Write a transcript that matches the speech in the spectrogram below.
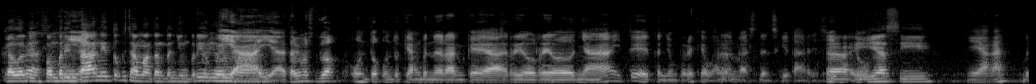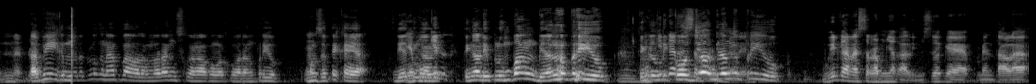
kalau di Iya, pemerintahan itu kecamatan Tanjung Priuk Iya memang. iya, tapi maksud gua untuk untuk yang beneran kayak real realnya itu ya Tanjung Priuk kayak Warakas dan sekitarnya sih. Ya, iya sih Iya kan, bener. dong. Tapi menurut lu kenapa orang-orang suka ngaku-ngaku orang Priuk? Maksudnya kayak dia Ya, tinggal, mungkin- di, tinggal di Pelumpang bilangnya Priuk, tinggal Mungkin di Koja bilangnya kali ya. Priuk. mungkin karena seremnya kali, maksudnya kayak mentalnya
